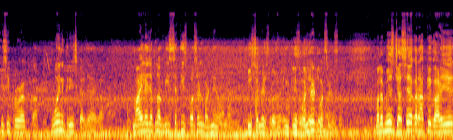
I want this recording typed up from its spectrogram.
किसी प्रोडक्ट का वो इंक्रीज कर जाएगा। माइलेज अपना 20 से 30 परसेंट बढ़ने वाला है। बीस से तीस परसेंट इंक्रीज हो हंड्रेड परसेंट सर मतलब मीन्स जैसे अगर आपकी गाड़ी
